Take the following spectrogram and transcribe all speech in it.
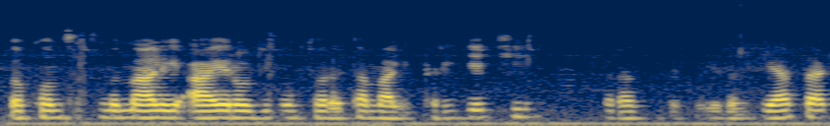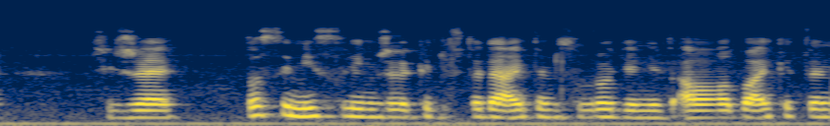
Dokonca sme mali aj rodinu, ktoré tam mali tri deti, teraz je to jeden piatak. Čiže to si myslím, že keď už teda aj ten súrodenec, alebo aj keď ten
